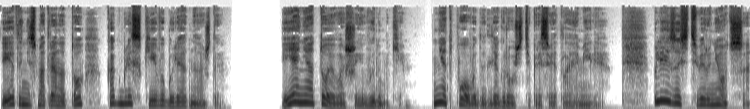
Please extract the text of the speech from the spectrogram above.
«И это несмотря на то, как близки вы были однажды. И я не о той вашей выдумке. Нет повода для грусти, Пресветлая Амилия. Близость вернется.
